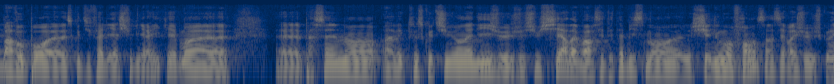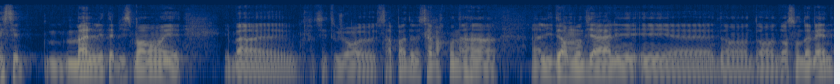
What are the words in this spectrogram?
bravo pour ce que tu fais à l'IHU Lyrique. Et moi, personnellement, avec tout ce que tu en as dit, je, je suis fier d'avoir cet établissement chez nous en France. Hein. C'est vrai que je, je connaissais mal l'établissement avant et, ben c'est toujours sympa de savoir qu'on a un, un leader mondial et, et euh, dans, dans, dans, son domaine.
